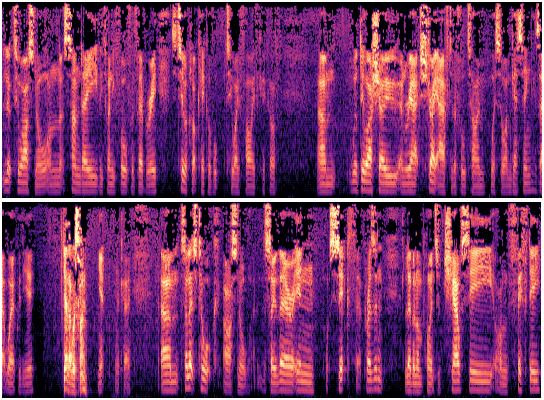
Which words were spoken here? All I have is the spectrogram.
look to Arsenal on Sunday, the 24th of February. It's a two o'clock kickoff or 2:05 kickoff. Um, we'll do our show and react straight after the full time whistle. I'm guessing. Does that work with you? Yeah, that was fine. Yep. Okay. Um, so let's talk Arsenal. So they're in what sixth at present, 11 on points with Chelsea on 50.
